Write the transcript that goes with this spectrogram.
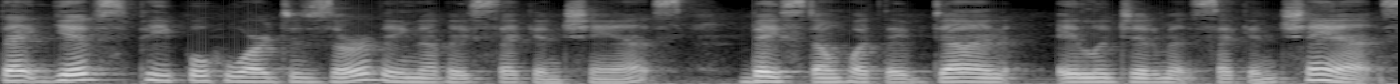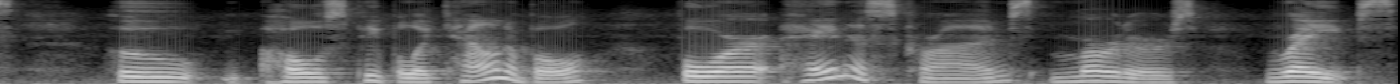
that gives people who are deserving of a second chance based on what they've done a legitimate second chance who holds people accountable for heinous crimes, murders, rapes.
